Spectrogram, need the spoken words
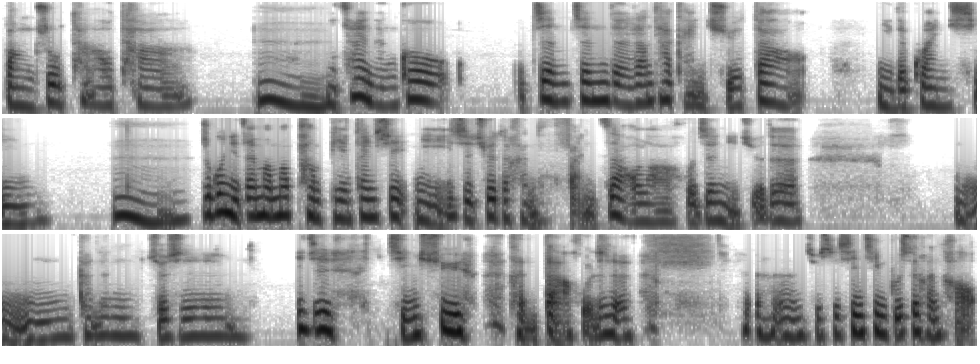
帮助到她，嗯，你才能够真真的让她感觉到你的关心，嗯。如果你在妈妈旁边，但是你一直觉得很烦躁啦，或者你觉得，嗯，可能就是一直情绪很大，或者，嗯，就是心情不是很好。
